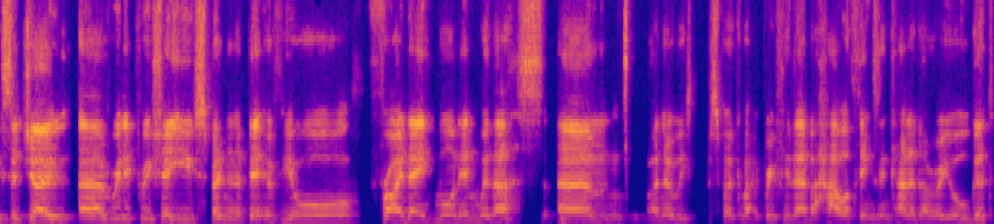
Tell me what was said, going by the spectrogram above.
Perfect. So, Joe, uh, really appreciate you spending a bit of your Friday morning with us. Um, I know we spoke about it briefly there, but how are things in Canada? Are you all good?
